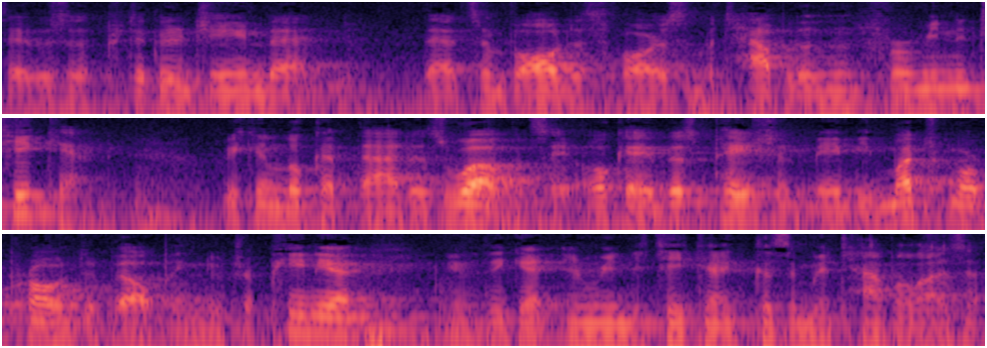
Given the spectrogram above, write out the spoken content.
say there's a particular gene that, that's involved as far as the metabolism for irinotecan. We can look at that as well and say, okay, this patient may be much more prone to developing neutropenia if they get irinotecan because they metabolize it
